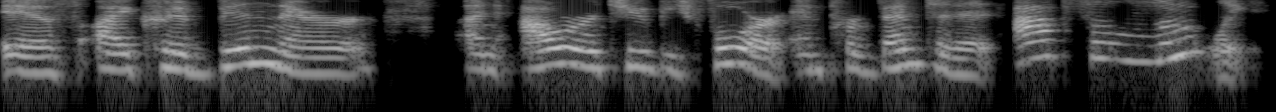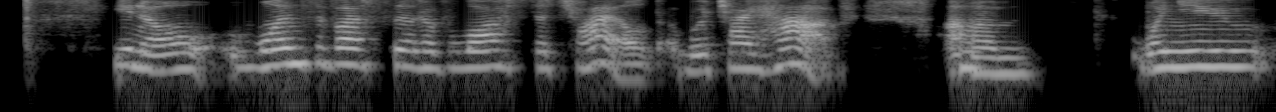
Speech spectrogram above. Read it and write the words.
If I could have been there an hour or two before and prevented it, absolutely. You know, ones of us that have lost a child, which I have, um, when you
